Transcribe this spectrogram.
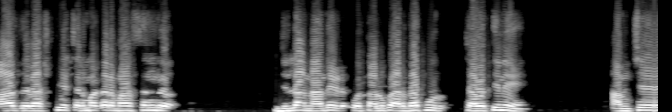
आज राष्ट्रीय चर्माकार महासंघ जिल्हा नांदेड व तालुका अर्धापूरच्या वतीने आमचे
